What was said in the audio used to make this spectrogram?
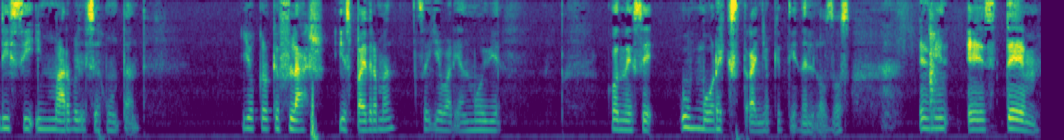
DC y Marvel se juntan. Yo creo que Flash y Spider-Man se llevarían muy bien con ese humor extraño que tienen los dos. En fin, este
